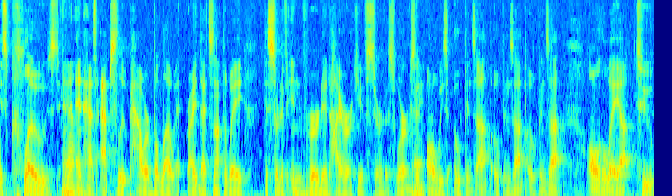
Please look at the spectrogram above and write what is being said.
is closed and, Yeah. and has absolute power below it, right? That's not the way this sort of inverted hierarchy of service works. Right. It always opens up, opens up, opens up, all the way up to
